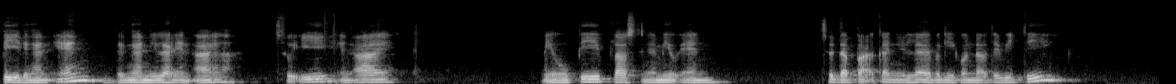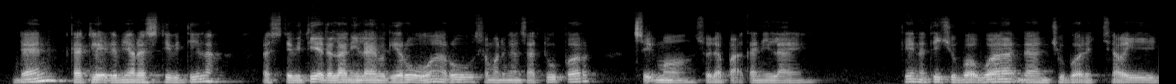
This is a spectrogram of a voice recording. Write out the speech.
P dengan N dengan nilai Ni lah. So E and I mu P plus dengan mu N. So dapatkan nilai bagi conductivity then calculate dia punya resistivity lah. Resistivity adalah nilai bagi rho. Ha. Rho sama dengan 1 per sigma. So dapatkan nilai. Okay nanti cuba buat dan cuba cari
